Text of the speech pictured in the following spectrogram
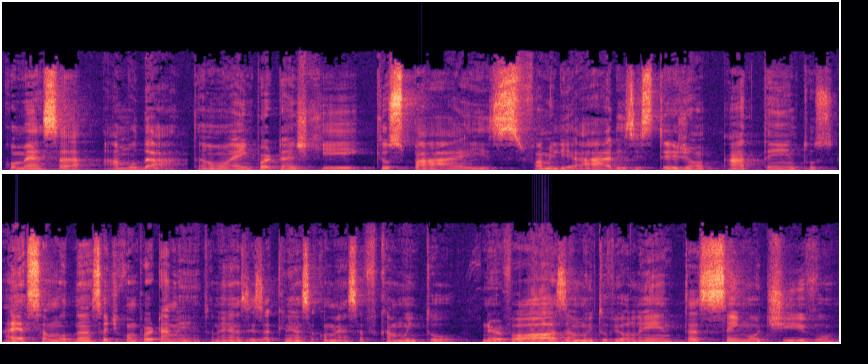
começa a mudar. Então é importante que, que os pais, familiares estejam atentos a essa mudança de comportamento. Né? Às vezes a criança começa a ficar muito nervosa, muito violenta, sem motivo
